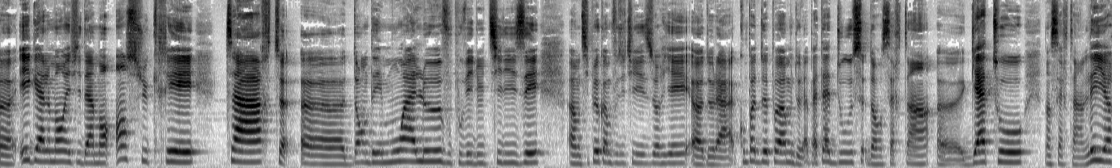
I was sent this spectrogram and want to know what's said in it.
euh, également, évidemment, en sucré tarte, euh, dans des moelleux, vous pouvez l'utiliser un petit peu comme vous utiliseriez euh, de la compote de pommes, de la patate douce, dans certains euh, gâteaux, dans certains layer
